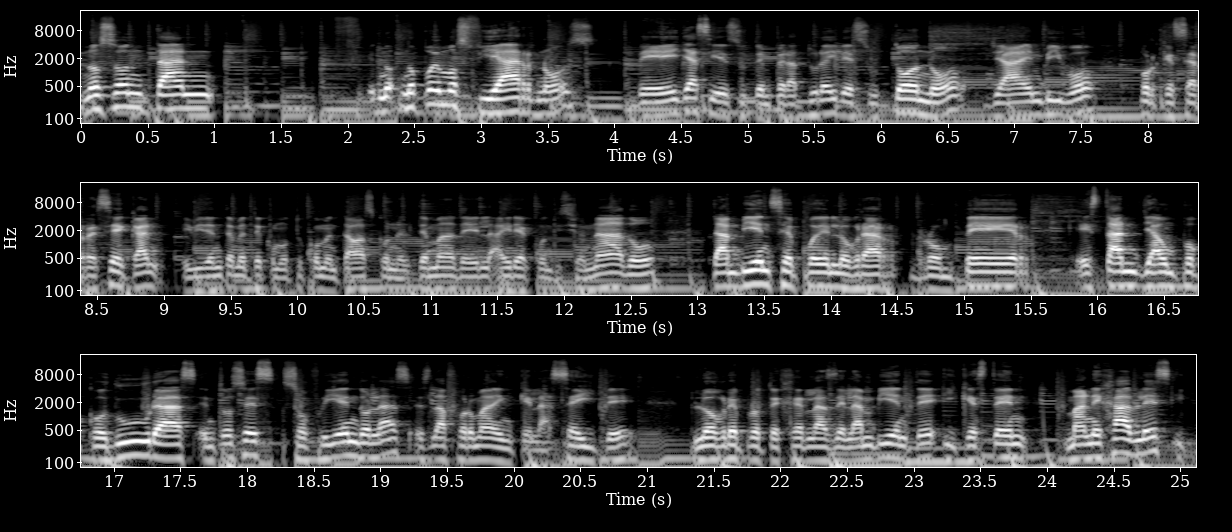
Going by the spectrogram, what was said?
no son tan... No, no podemos fiarnos de ellas y de su temperatura y de su tono ya en vivo porque se resecan, evidentemente como tú comentabas con el tema del aire acondicionado, también se pueden lograr romper, están ya un poco duras, entonces sofriéndolas es la forma en que el aceite logre protegerlas del ambiente y que estén manejables y,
